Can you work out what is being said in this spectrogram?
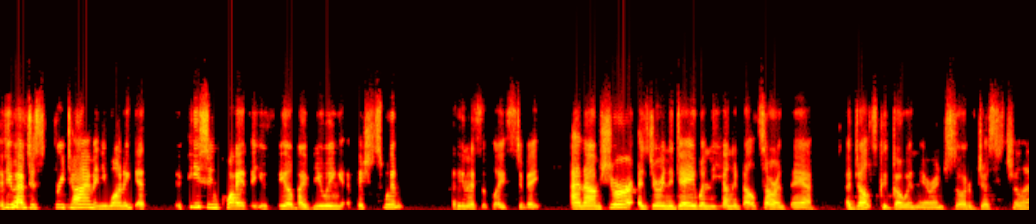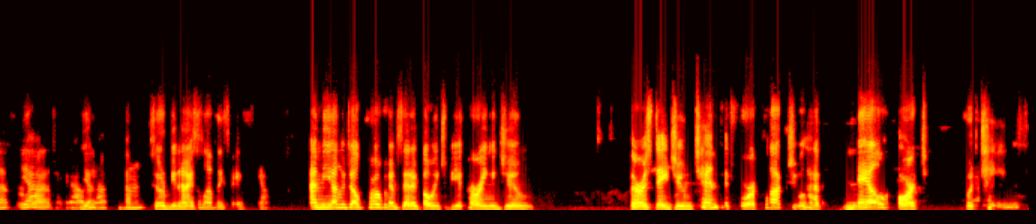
if you have just free time and you want to get the peace and quiet that you feel by viewing a fish swim, I think that's the place to be. And I'm sure as during the day when the young adults aren't there, adults could go in there and sort of just chill out. Yeah, check it out. Yeah. Yeah. Mhm. So it'll be nice. It's a lovely space. Yeah. and the young adult programs that are going to be occurring in June. Thursday, June 10th at four o'clock, she will have nail art for teens.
